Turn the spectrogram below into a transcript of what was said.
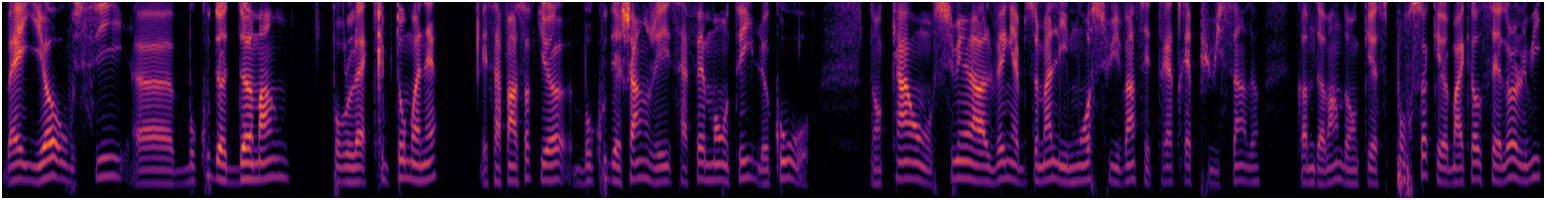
ben, il y a aussi euh, beaucoup de demandes pour la crypto-monnaie. Et ça fait en sorte qu'il y a beaucoup d'échanges et ça fait monter le cours. Donc, quand on suit un halving, habituellement, les mois suivants, c'est très, très puissant comme demande. Donc, euh, c'est pour ça que Michael Saylor, lui,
